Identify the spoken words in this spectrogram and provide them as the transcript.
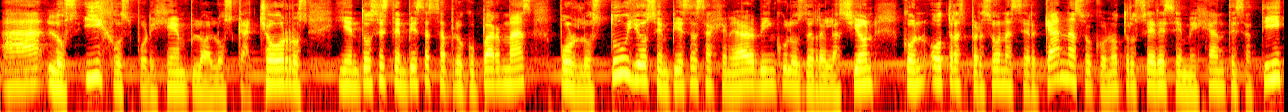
a los hijos, por ejemplo, a los cachorros. Y entonces te empiezas a preocupar más por los tuyos, empiezas a generar vínculos de relación con otras personas cercanas o con otros seres semejantes a ti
